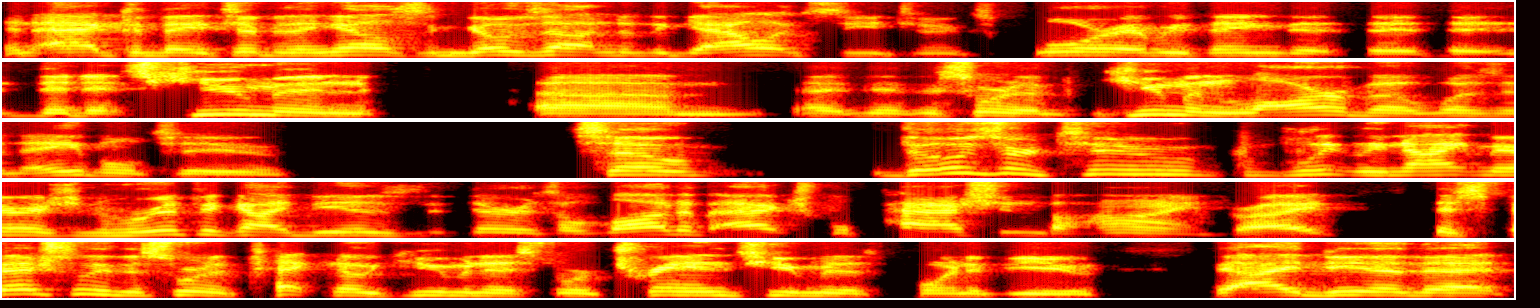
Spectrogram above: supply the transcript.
and activates everything else and goes out into the galaxy to explore everything that that, that, that its human um, uh, the sort of human larva wasn't able to so those are two completely nightmarish and horrific ideas that there is a lot of actual passion behind, right? Especially the sort of techno humanist or transhumanist point of view. The idea that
